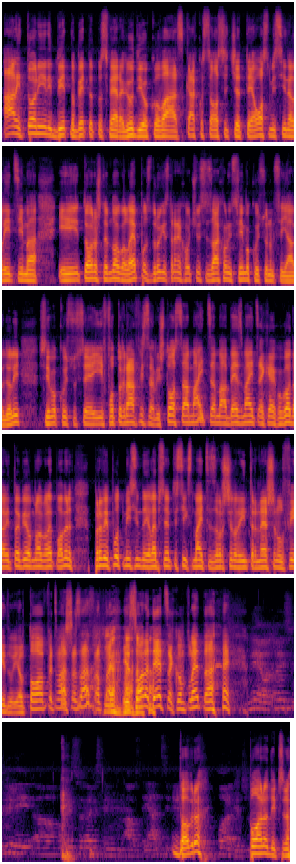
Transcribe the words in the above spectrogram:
ali to nije ni bitno, bitna atmosfera, ljudi oko vas, kako se osjećate, osmisi na licima i to ono što je mnogo lepo. S druge strane, hoću da se zahvalim svima koji su nam se javljali, svima koji su se i fotografisali, što sa majicama, bez majica, kako god, ali to je bio mnogo lepo moment. Prvi put mislim da je Lab 76 majica završila na International feedu. Je li to opet vaša zastava? Jesu ona deca kompletna? Ne, oni su bili, oni su, ja mislim, Austrijanci. Dobro. Porodično. Porodično.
